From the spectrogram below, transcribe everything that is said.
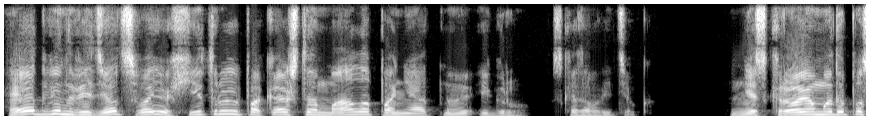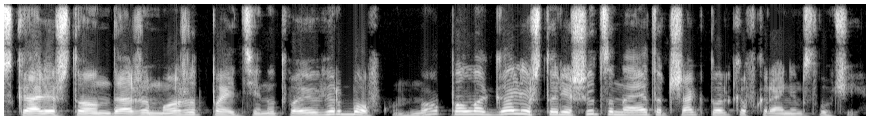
«Эдвин ведет свою хитрую, пока что малопонятную игру», — сказал Витюк. «Не скрою, мы допускали, что он даже может пойти на твою вербовку, но полагали, что решится на этот шаг только в крайнем случае.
